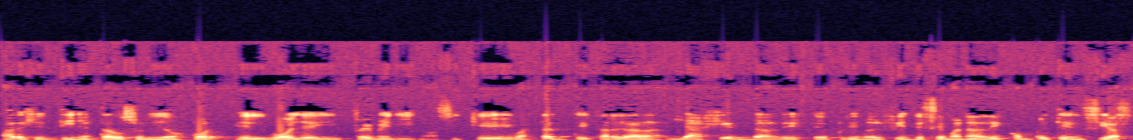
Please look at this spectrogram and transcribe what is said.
Argentina, Estados Unidos por el vóley femenino. Así que bastante cargada la agenda de este primer fin de semana de competencias,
